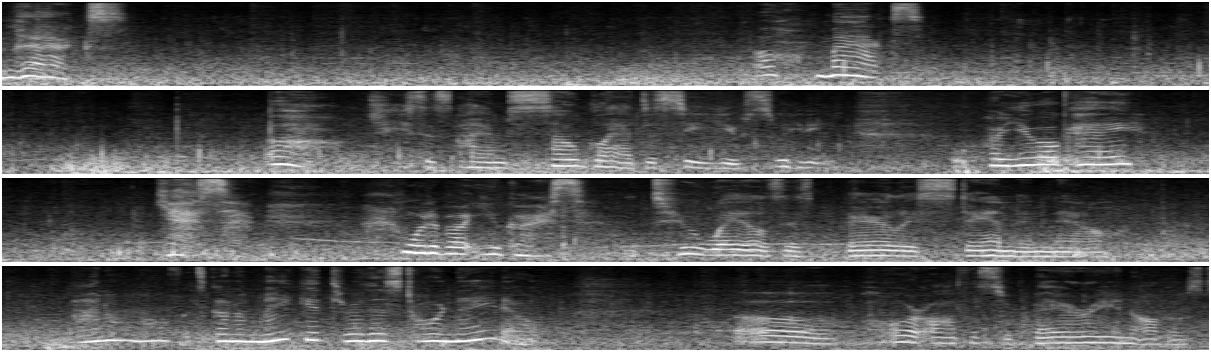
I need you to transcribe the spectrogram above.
Max! Oh, Max! Oh, Jesus, I am so glad to see you, sweetie. Are you okay? Yes. What about you guys? The two whales is barely standing now. I don't know if it's gonna make it through this tornado. Oh, poor Officer Berry and all those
